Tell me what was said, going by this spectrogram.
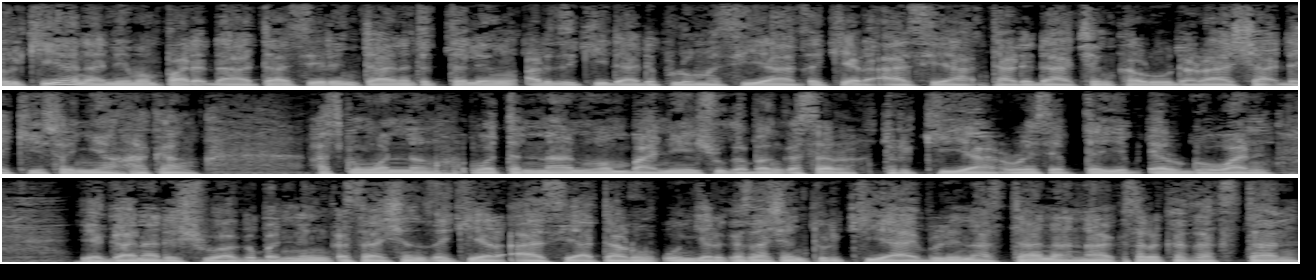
turkiya na neman faɗaɗa tasirin ta na tattalin arziki da diplomasiya a tsakiyar asiya tare da cin karo da rasha da ke son yin hakan. A cikin wannan watan na nuwamba ne shugaban ƙasar turkiya recep tayyip erdogan ya gana da shugabannin ƙasashen tsakiyar asiya a taron ƙungiyar ƙasashen turkiya a birnin astana na ƙasar kazakhstan.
